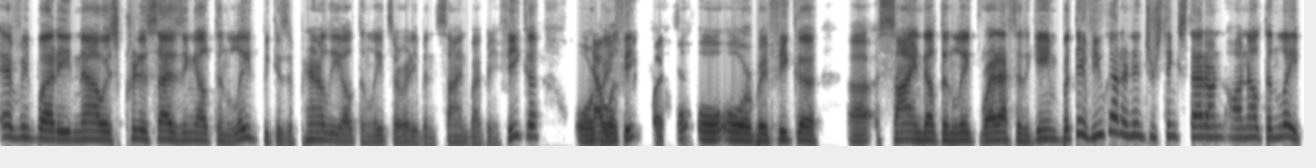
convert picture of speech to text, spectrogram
everybody now is criticizing Helton Leite because apparently Helton Leite's already been signed by Benfica, or That Benfica, or, or, or Benfica uh, signed Helton Leite right after the game. But Dave, you got an interesting stat on on Helton Leite.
